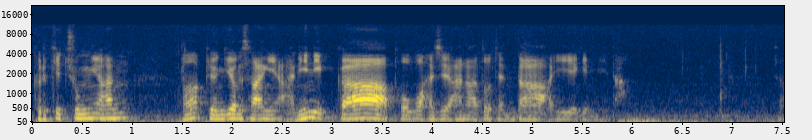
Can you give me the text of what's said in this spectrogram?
그렇게 중요한 어, 변경 사항이 아니니까 보고하지 않아도 된다. 이 얘기입니다. 자,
